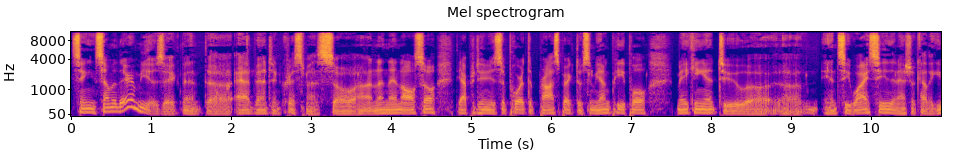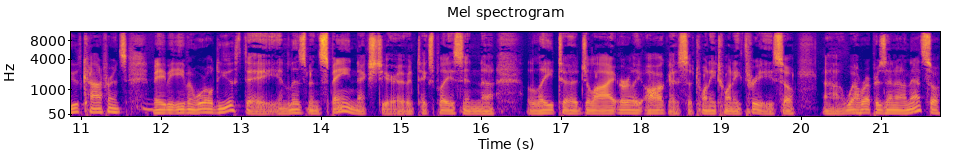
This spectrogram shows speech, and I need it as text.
singing some of their music, that uh, Advent and Christmas. So, uh, and then also the opportunity to support the prospect of some young people making it to uh, NCYC, the National Catholic Youth Conference, mm-hmm. maybe even World Youth Day in Lisbon, Spain next year. It takes place in uh, late uh, July, early August of 2023. So uh, well represented on that. So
